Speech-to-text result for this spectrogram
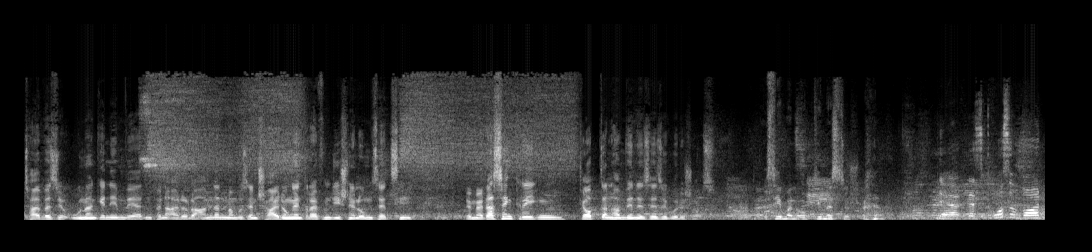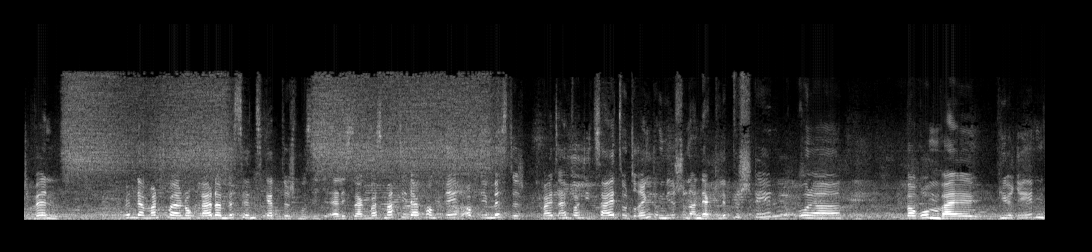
teilweise unangenehm werden für den einen oder anderen. Man muss Entscheidungen treffen, die schnell umsetzen. Wenn wir das hinkriegen, glaube dann haben wir eine sehr, sehr gute Chance. Da ist jemand optimistisch. Ja, das große Wort wenn. Ich bin da manchmal noch leider ein bisschen skeptisch, muss ich ehrlich sagen. Was macht Sie da konkret optimistisch? Weil es einfach die Zeit so drängt und wir schon an der Klippe stehen? Oder Warum? Weil wir reden,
